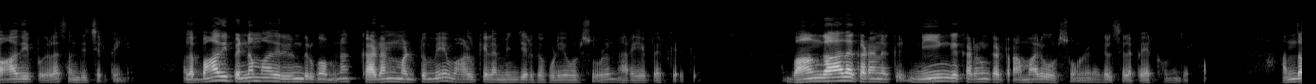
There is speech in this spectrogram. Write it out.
பாதிப்புகளை சந்திச்சிருப்பீங்க. அந்த பாதிப்பு என்ன மாதிரி இருந்திருக்கும் அப்படின்னா கடன் மட்டுமே வாழ்க்கையில் மிஞ்சிருக்கக்கூடிய ஒரு சூழல் நிறைய பேருக்கு இருக்குது வாங்காத கடனுக்கு நீங்கள் கடன் கட்டுற மாதிரி ஒரு சூழ்நிலைகள் சில பேருக்கு அமைஞ்சிருக்கும். அந்த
